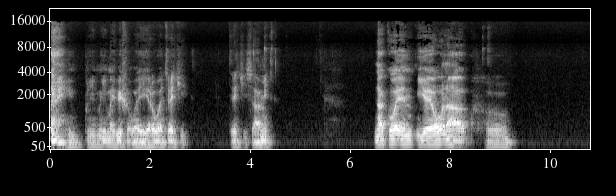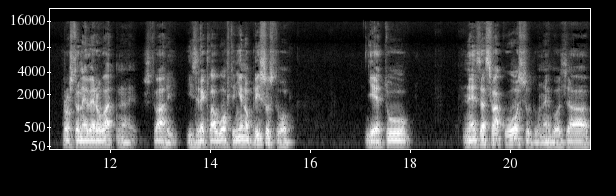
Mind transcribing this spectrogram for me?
Ima i više, ovaj, jer ovo je treći, treći summit, na kojem je ona e, prosto neverovatne stvari izrekla uopšte njeno prisustvo je tu ne za svaku osudu, nego za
